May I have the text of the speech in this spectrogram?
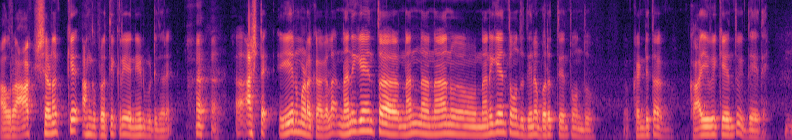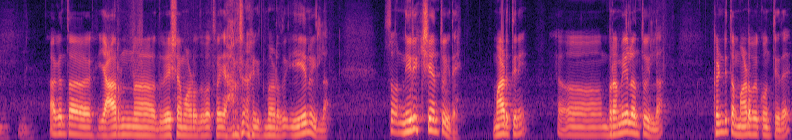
ಅವರು ಆ ಕ್ಷಣಕ್ಕೆ ಹಂಗೆ ಪ್ರತಿಕ್ರಿಯೆ ನೀಡಿಬಿಟ್ಟಿದ್ದಾರೆ. ಅಷ್ಟೇ ಏನು ಮಾಡೋಕ್ಕಾಗಲ್ಲ. ನನಗೆ ಅಂತ ನನ್ನ ನಾನು ನನಗೆ ಅಂತ ಒಂದು ದಿನ ಬರುತ್ತೆ ಅಂತ ಒಂದು ಖಂಡಿತ ಕಾಯುವಿಕೆ ಅಂತೂ ಇದ್ದೇ ಇದೆ. ಹಾಗಂತ ಯಾರನ್ನ ದ್ವೇಷ ಮಾಡೋದು ಅಥವಾ ಯಾರನ್ನ ಇದು ಮಾಡೋದು ಏನೂ ಇಲ್ಲ. ಸೊ ನಿರೀಕ್ಷೆ ಅಂತೂ ಇದೆ. ಮಾಡ್ತೀನಿ. ಭ್ರಮೇಲಂತೂ ಇಲ್ಲ. ಖಂಡಿತ ಮಾಡಬೇಕು ಅಂತಿದೆ.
